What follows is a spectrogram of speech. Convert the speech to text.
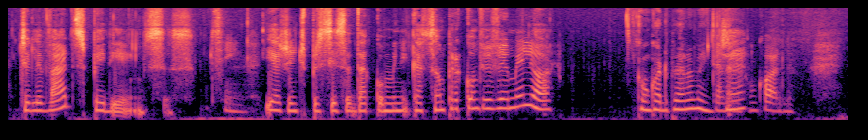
De levar experiências. Sim, E a gente precisa da comunicação para conviver melhor. Concordo plenamente. também É. concordo.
